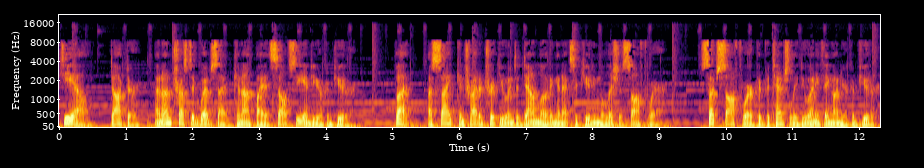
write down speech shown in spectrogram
TL, Doctor, an untrusted website cannot by itself see into your computer. But, a site can try to trick you into downloading and executing malicious software. Such software could potentially do anything on your computer.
